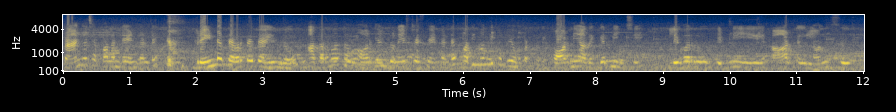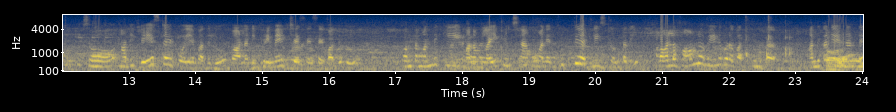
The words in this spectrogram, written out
ఫ్రాంక్గా చెప్పాలంటే ఏంటంటే బ్రెయిన్ డెత్ ఎవరికైతే అయిందో ఆ తర్వాత ఆర్గాన్ డొనేట్ చేస్తే ఏంటంటే పది మందికి ఉపయోగపడుతుంది. కార్నియా దగ్గర నుంచి liver kidney heart lungs. So అది వేస్ట్ అయిపోయే బదులు వాళ్ళని క్రిమేట్ చేసేసే బదులు కొంతమందికి మనం లైఫ్ ఇచ్చాము అనే తృప్తి అట్లీస్ట్ ఉంటుంది. వాళ్ళ ఫామ్లో వీళ్ళు కూడా బతుకుంటారు. అందుకని ఏంటంటే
